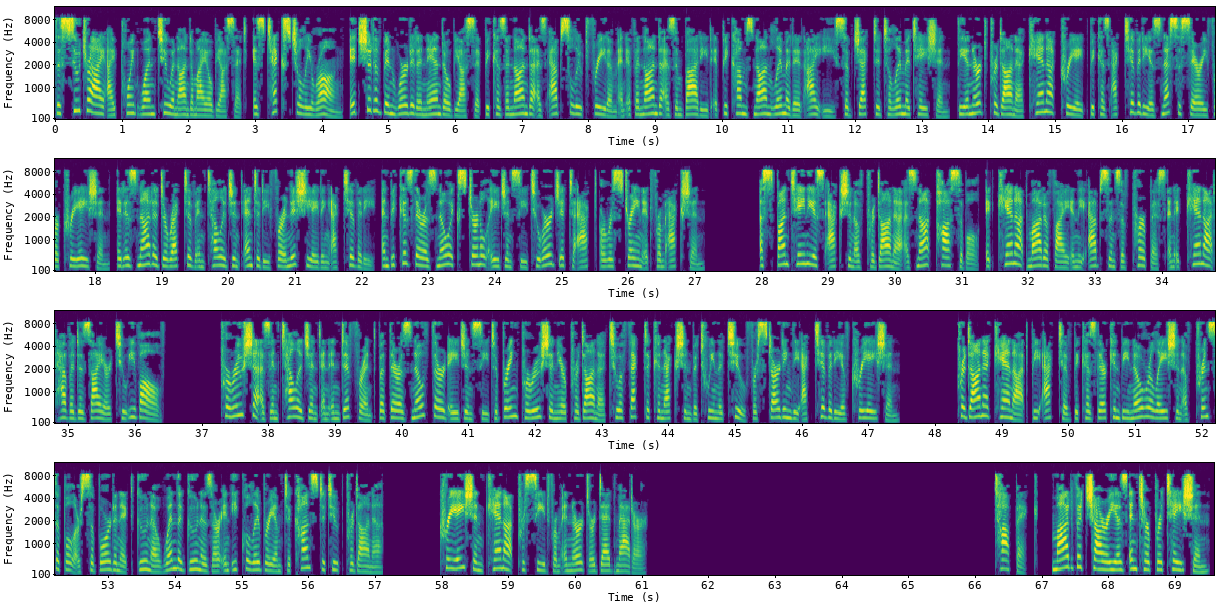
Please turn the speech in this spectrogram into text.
The Sutra I.12 Anandamayobhyasat, is textually wrong, it should have been worded Anandobhyasat because Ananda is absolute freedom and if Ananda is embodied it becomes non-limited i.e. subjected to limitation. The inert pradana cannot create because activity is necessary for creation, it is not a directive intelligent entity for initiating activity, and because there is no external agency to urge it to act or restrain it from action. A spontaneous action of pradhana is not possible, it cannot modify in the absence of purpose and it cannot have a desire to evolve. Purusha is intelligent and indifferent but there is no third agency to bring Purusha near pradhana to effect a connection between the two for starting the activity of creation. Pradhana cannot be active because there can be no relation of principal or subordinate guna when the gunas are in equilibrium to constitute pradhana. Creation cannot proceed from inert or dead matter. Topic: Madhvacharya's interpretation.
